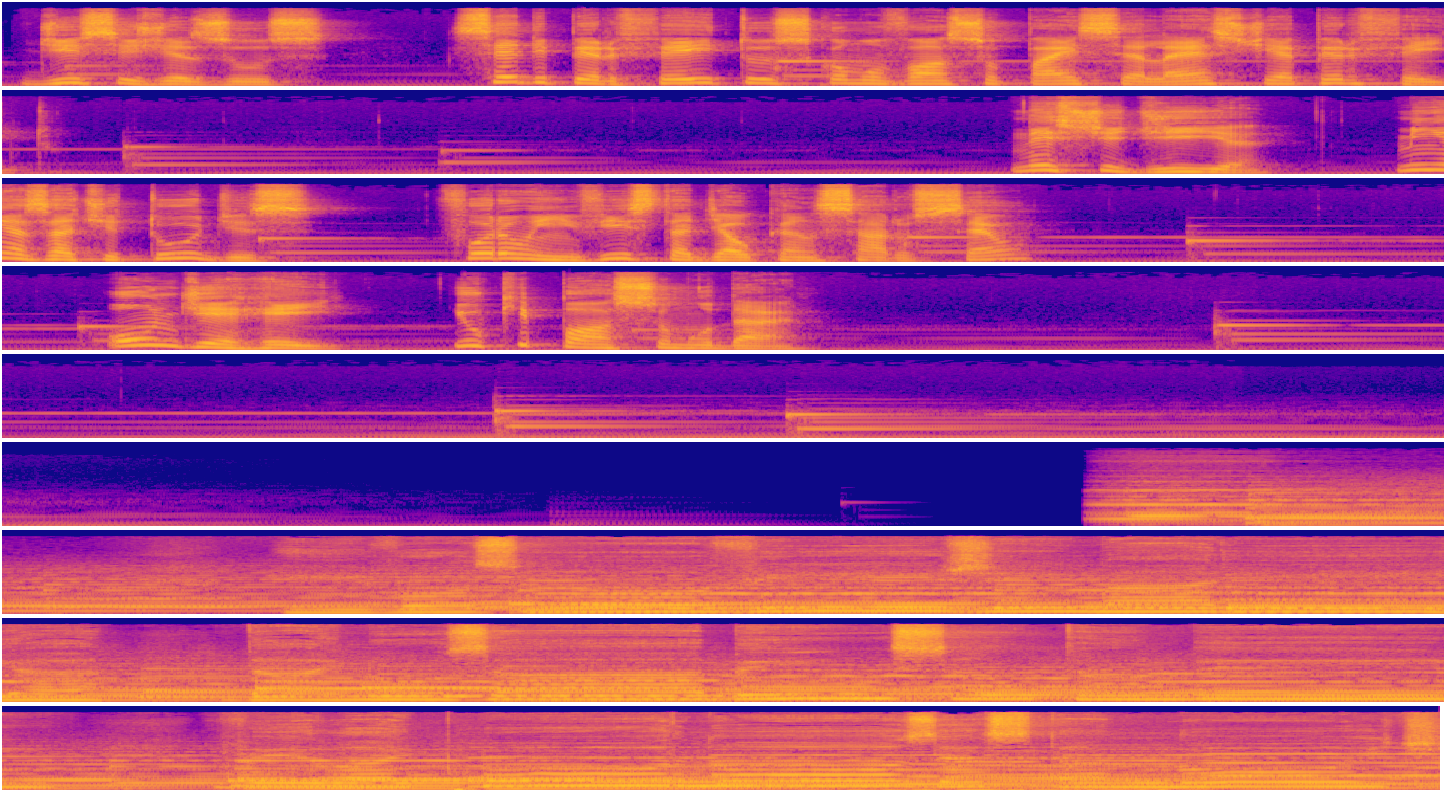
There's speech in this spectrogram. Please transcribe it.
Disse Jesus: Sede perfeitos como vosso Pai Celeste é perfeito. Neste dia, minhas atitudes foram em vista de alcançar o céu? Onde errei e o que posso mudar? E vós, Virgem Maria, dai-nos a benção também. Velai por nós esta noite,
